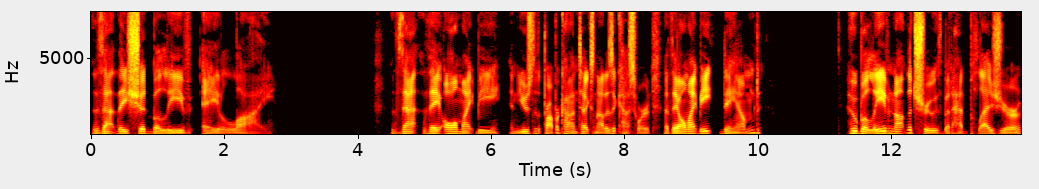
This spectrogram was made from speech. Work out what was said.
that they should believe a lie that they all might be, and used in the proper context, not as a cuss word, that they all might be damned, who believed not the truth, but had pleasure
